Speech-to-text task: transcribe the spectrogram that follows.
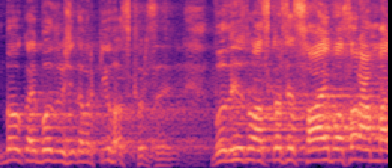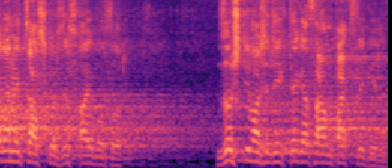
বউ কয়, বদরুল রশিদ আবার কি ওয়াজ করছে? বদরুল রশিদ ওয়াজ করছে, ছয় বছর আম বাগানে চাষ করছে, ছয় বছর। জ্যৈষ্ঠী মাসে দেখতে গেছে আম পাকছে কিনা।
